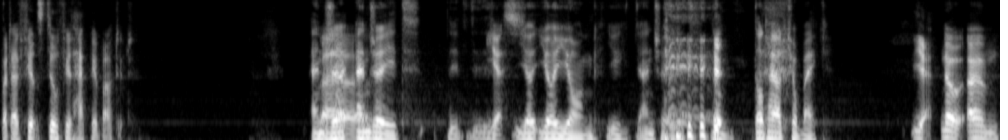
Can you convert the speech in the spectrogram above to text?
but I feel still feel happy about it. Enjoy, Uh, enjoy it. Yes. You're, you're young. You enjoy it. don't, don't hurt your back. Yeah, no, um,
